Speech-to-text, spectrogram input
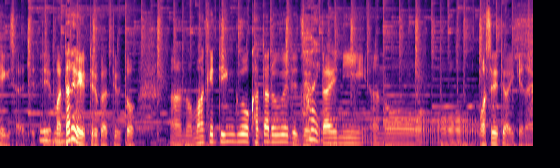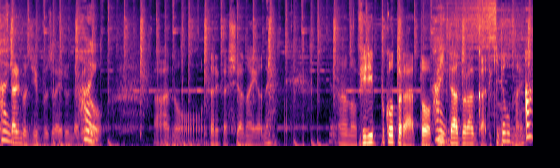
定義されてて、うんまあ、誰が言ってるかというとあのマーケティングを語る上で絶対に、あの忘れてはいけないはい。2人の人物がいるんだけど、はい。あの誰か知らないよねあのフィリップ・コトラーとピーター・ドラッガーって聞いたことない、あ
